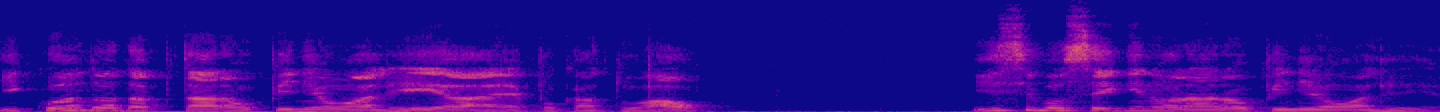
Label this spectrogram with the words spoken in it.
E quando adaptar a opinião alheia à época atual? E se você ignorar a opinião alheia?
